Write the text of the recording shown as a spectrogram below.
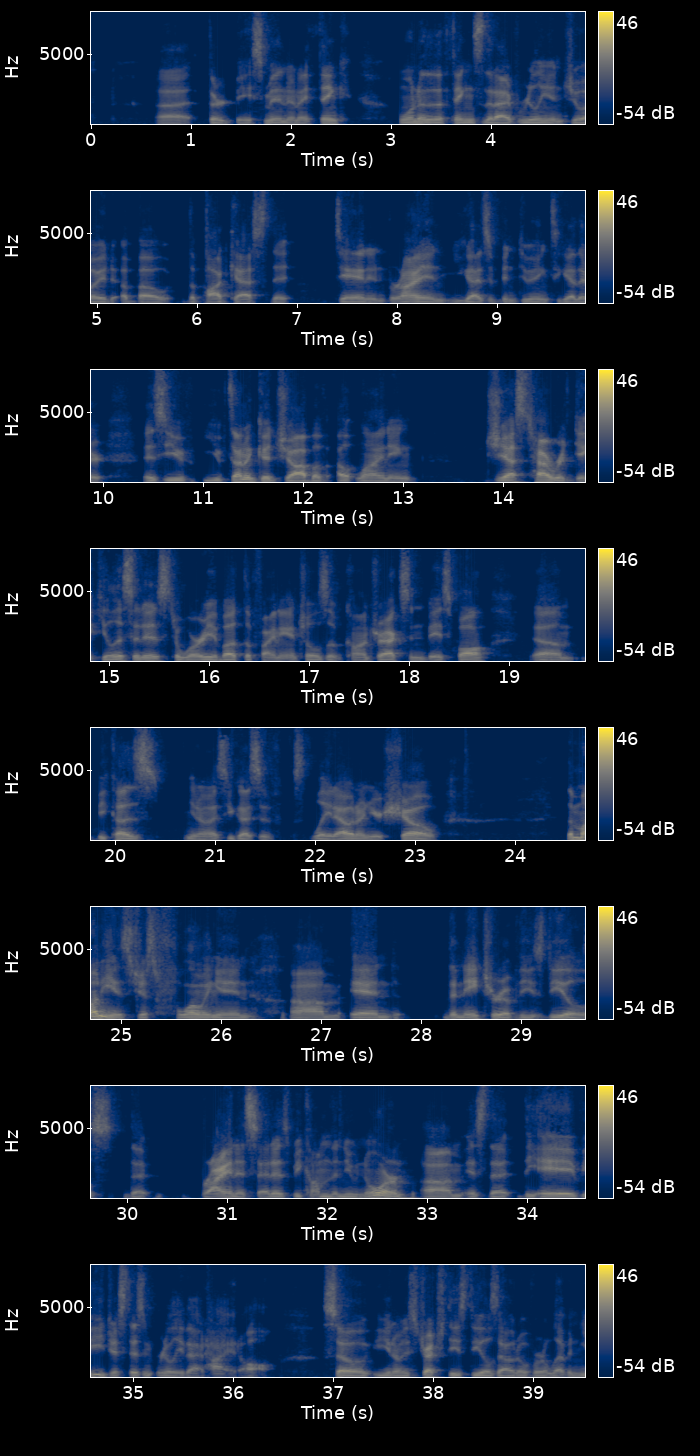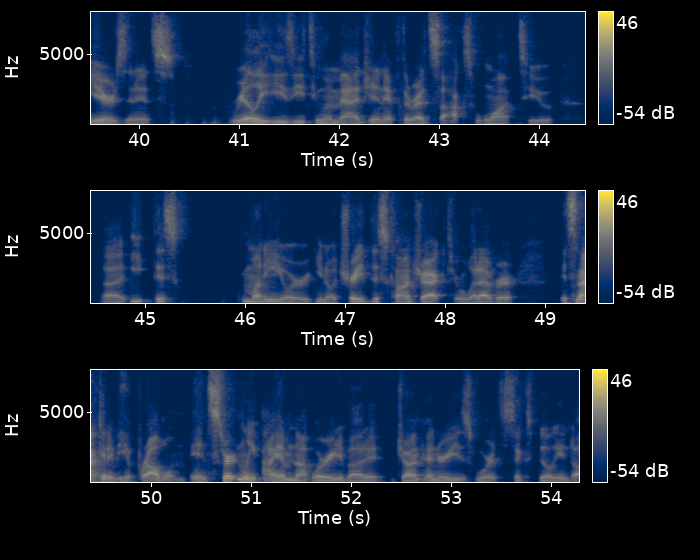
uh, third baseman. And I think one of the things that I've really enjoyed about the podcast that Dan and Brian, you guys have been doing together is you've you've done a good job of outlining just how ridiculous it is to worry about the financials of contracts in baseball. Um, because, you know, as you guys have laid out on your show, the money is just flowing in. Um, and the nature of these deals that Brian has said has become the new norm um, is that the AAV just isn't really that high at all. So, you know, you stretch these deals out over 11 years, and it's really easy to imagine if the Red Sox want to uh, eat this money or, you know, trade this contract or whatever, it's not going to be a problem. And certainly I am not worried about it. John Henry is worth $6 billion.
